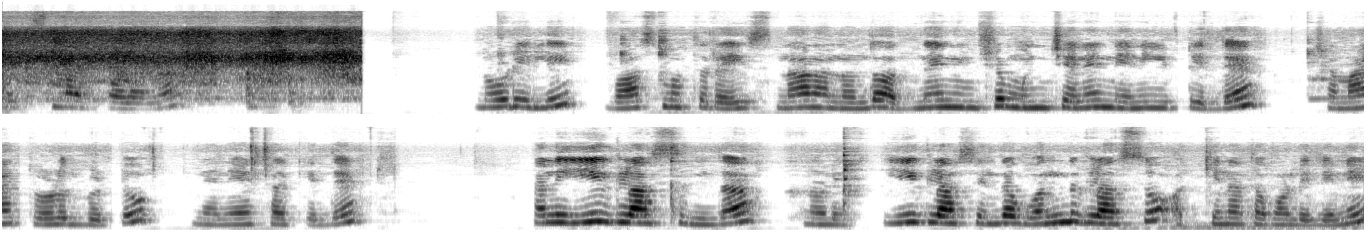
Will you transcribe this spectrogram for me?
ಮಿಕ್ಸ್ ಮಾಡ್ಕೊಳ್ಳೋಣ. ನೋಡಿ ಇಲ್ಲಿ ಬಾಸ್ಮತಿ ರೈಸ್ನ ನಾನೊಂದು ಹದಿನೈದು ನಿಮಿಷ ಮುಂಚೆನೇ ನೆನೆ ಇಟ್ಟಿದ್ದೆ. ಚೆನ್ನಾಗಿ ತೊಳೆದ್ಬಿಟ್ಟು ನೆನೆಯಕ್ಕೆ ಹಾಕಿದ್ದೆ. ನಾನು ಈ ಗ್ಲಾಸಿಂದ ನೋಡಿ, ಈ ಗ್ಲಾಸಿಂದ ಒಂದು ಗ್ಲಾಸು ಅಕ್ಕಿನ ತಗೊಂಡಿದ್ದೀನಿ.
